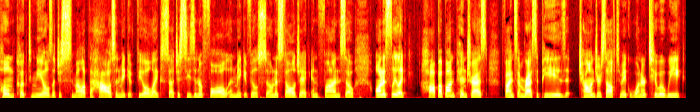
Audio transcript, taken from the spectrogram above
home cooked meals that just smell up the house and make it feel like such a season of fall and make it feel so nostalgic and fun. So, honestly, like, hop up on Pinterest, find some recipes, challenge yourself to make one or two a week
